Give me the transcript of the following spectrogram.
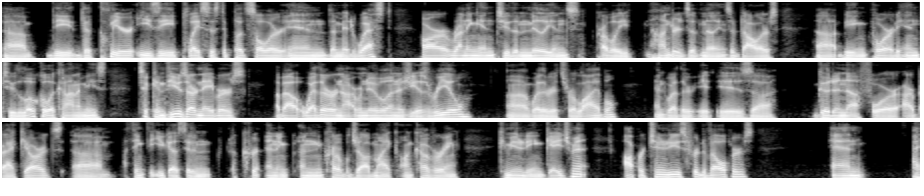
uh, the the clear, easy places to put solar in the Midwest are running into the millions, probably hundreds of millions of dollars uh, being poured into local economies to confuse our neighbors about whether or not renewable energy is real, uh, whether it's reliable, and whether it is uh, good enough for our backyards. Um, I think that you guys did an, an, an incredible job, Mike, on covering community engagement, opportunities for developers, and I,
